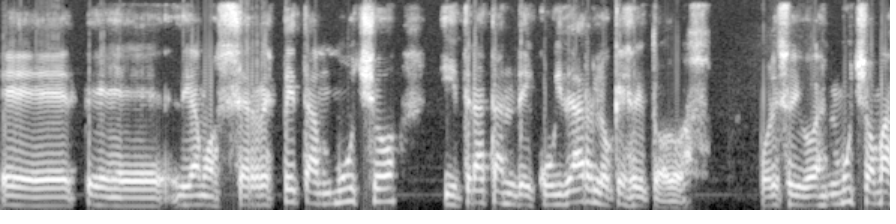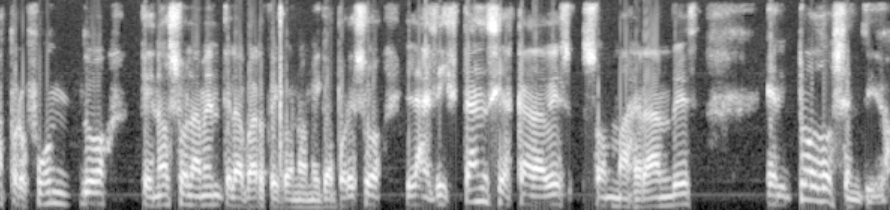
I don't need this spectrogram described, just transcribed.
eh, digamos, se respetan mucho y tratan de cuidar lo que es de todos. Por eso digo, es mucho más profundo que no solamente la parte económica. Por eso las distancias cada vez son más grandes en todo sentido.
